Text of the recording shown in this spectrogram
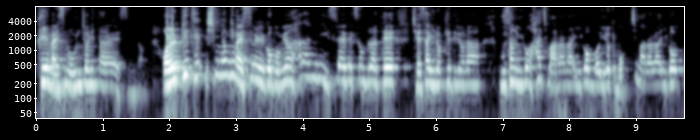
그의 말씀을 온전히 따라야 했습니다. 얼핏 신명기 말씀을 읽어보면 하나님이 이스라엘 백성들한테 제사 이렇게 드려라 우상 이거 하지 말아라 이거 뭐 이렇게 먹지 말아라 이거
